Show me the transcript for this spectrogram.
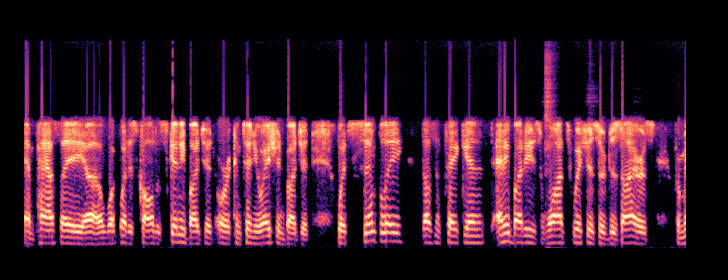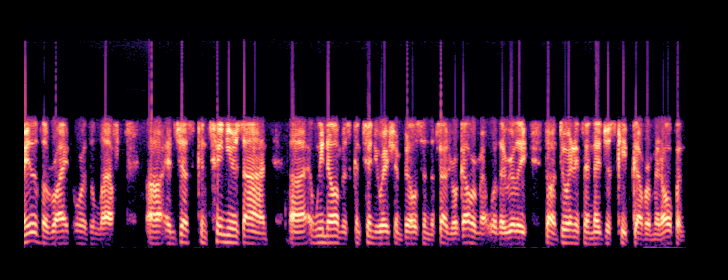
and pass a uh, what what is called a skinny budget or a continuation budget, which simply doesn't take in anybody's wants, wishes, or desires from either the right or the left, uh, and just continues on. Uh, and we know them as continuation bills in the federal government, where they really don't do anything; they just keep government open.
